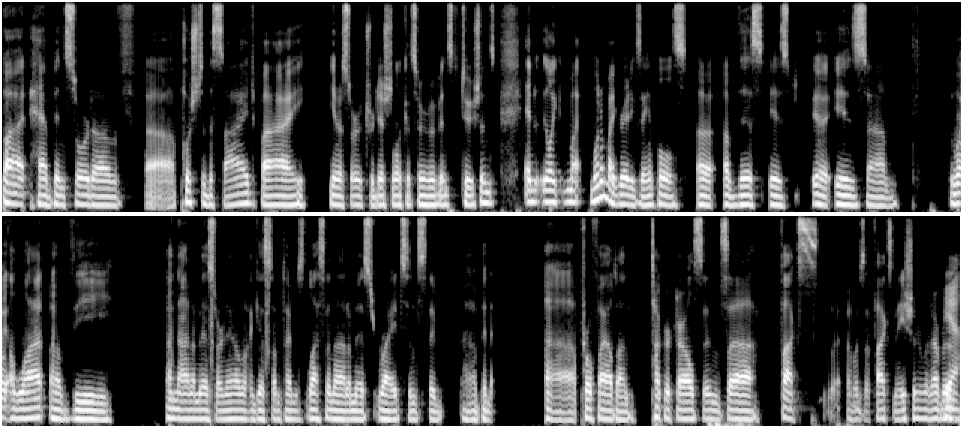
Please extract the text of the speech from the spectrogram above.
but have been sort of uh, pushed to the side by you know sort of traditional conservative institutions. And like my, one of my great examples uh, of this is uh, is um, the way a lot of the anonymous or now I guess sometimes less anonymous rights since they've uh, been uh, profiled on Tucker Carlson's uh, Fox, what is it, Fox Nation or whatever Yeah.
